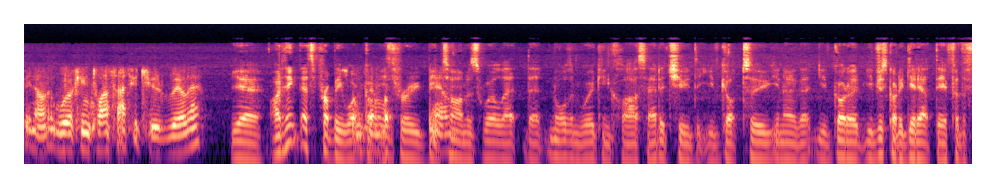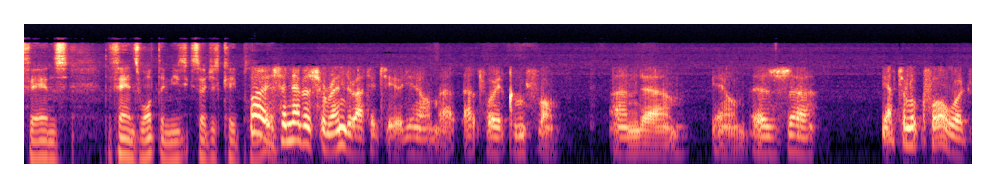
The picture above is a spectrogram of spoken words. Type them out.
you know, working class attitude, really. Yeah, I think that's probably what got you through big time as well. That that northern working class attitude that you've got to, you know, that you've got to, you've just got to get out there for the fans. The fans want the music, so just keep playing. Well, it's a never surrender attitude, you know. That, that's where it comes from, and um, you know, there's uh, you have to look forward,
